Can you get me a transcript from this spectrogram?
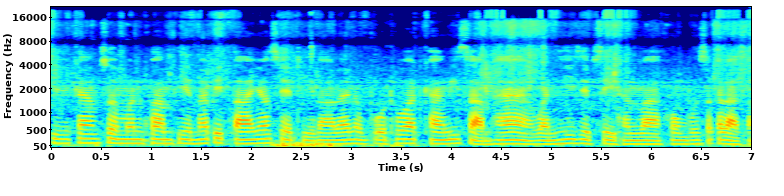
กิจกรรมสวดมนต์ความเพียรพระปิตายอดเศรษฐีลาวและหลวงปู่ทวดครั้งที่ 35 วันที่ 14 ธันวาคม พุทธศักราช 2568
